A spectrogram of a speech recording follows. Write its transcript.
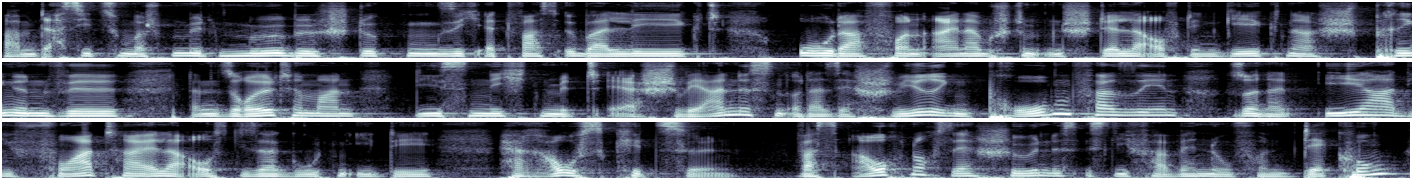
ähm, dass sie zum Beispiel mit Möbelstücken sich etwas überlegt oder von einer bestimmten Stelle auf den Gegner springen will, dann sollte man dies nicht mit Erschwernissen oder sehr schwierigen Proben versehen, sondern eher die Vorteile aus dieser guten Idee herauskitzeln. Was auch noch sehr schön ist, ist die Verwendung von Deckung.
